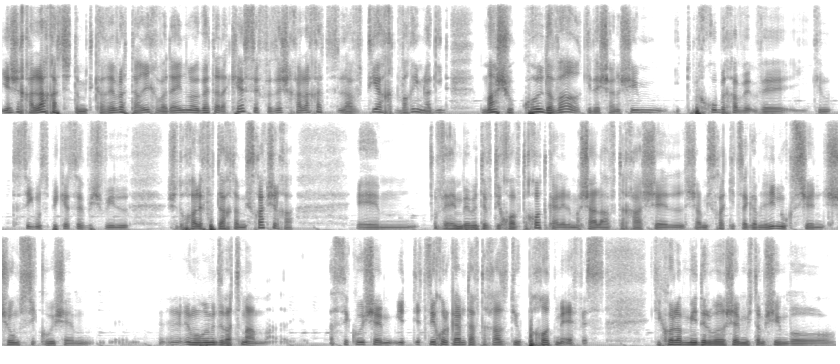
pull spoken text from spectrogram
יש לך לחץ שאתה מתקרב לתאריך ועדיין לא הגעת לכסף אז יש לך לחץ להבטיח דברים, להגיד משהו, כל דבר כדי שאנשים יתמכו בך וכאילו תשיג מספיק כסף בשביל שתוכל לפתח את המשחק שלך. אמ, והם באמת הבטיחו הבטחות כאלה, למשל ההבטחה של שהמשחק יצא גם ללינוקס שאין שום סיכוי שהם, הם אומרים את זה בעצמם, הסיכוי שהם יצליחו לקיים את ההבטחה הזאת הוא פחות מאפס, כי כל המידלוור שהם משתמשים בו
